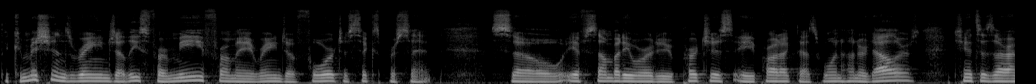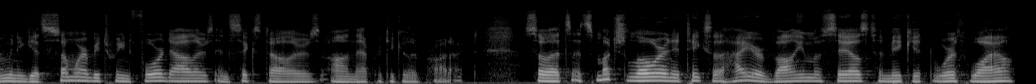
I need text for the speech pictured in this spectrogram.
the commissions range, at least for me, from a range of 4 to 6%. So if somebody were to purchase a product that's $100, chances are I'm going to get somewhere between $4 and $6 on that particular product. So it's it's much lower and it takes a higher volume of sales to make it worthwhile.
